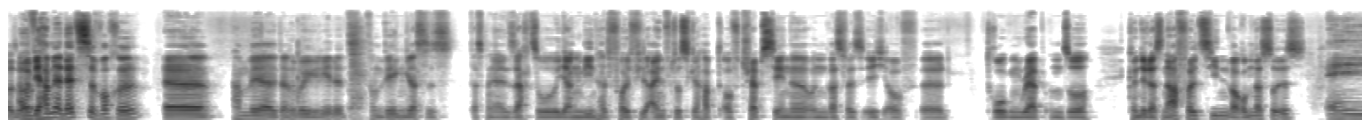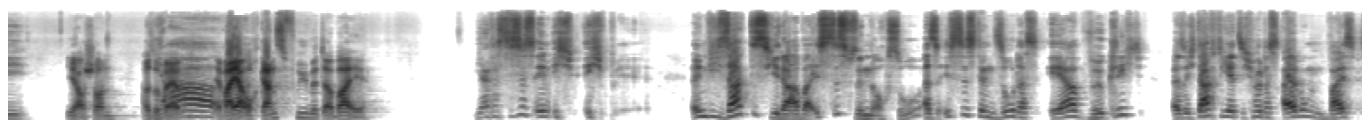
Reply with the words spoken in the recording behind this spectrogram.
Also, Aber wir haben ja letzte Woche äh, haben wir darüber geredet, von wegen, dass es, dass man ja sagt, so Young Lean hat voll viel Einfluss gehabt auf Trap-Szene und was weiß ich, auf äh, Drogen-Rap und so. Könnt ihr das nachvollziehen, warum das so ist? Ey, ja, schon. Also Ja, weil er, er war ja auch ganz früh mit dabei. ja, das ist es eben. Ich, ich, irgendwie sagt es jeder, aber ist es denn auch so? Also ist es denn so, dass er wirklich. Also ich dachte jetzt, ich höre das Album und weiß,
